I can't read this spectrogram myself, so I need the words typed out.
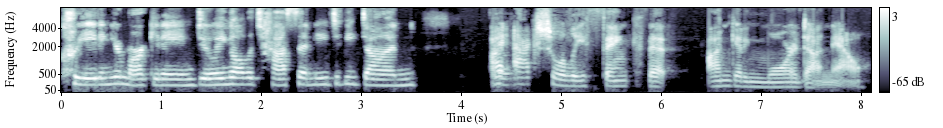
creating your marketing doing all the tasks that need to be done i actually think that i'm getting more done now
